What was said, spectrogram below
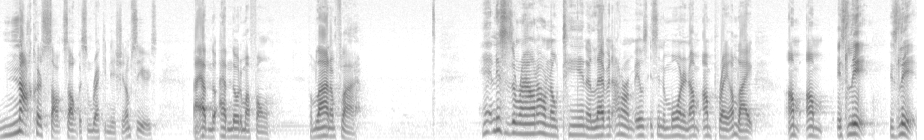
knock her socks off with some recognition. I'm serious. I have no, I have note on my phone. If I'm lying, I'm flying. And this is around I don't know 10, 11. I don't. It was, it's in the morning. I'm I'm praying. I'm like, I'm I'm. It's lit. It's lit,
